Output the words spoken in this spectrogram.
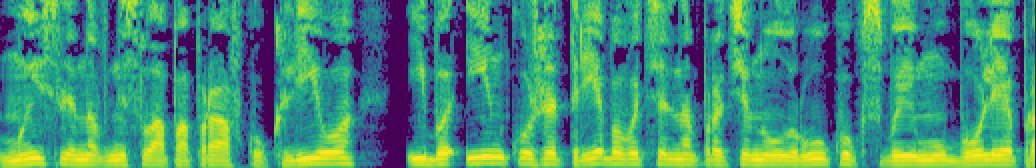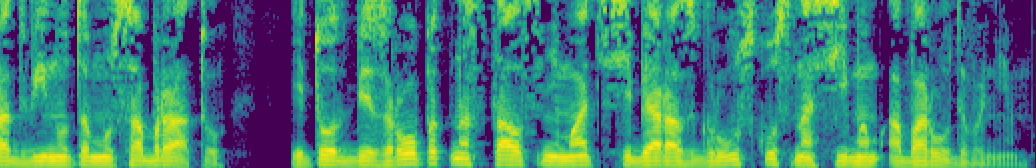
Мысленно внесла поправку Клио, ибо Инк уже требовательно протянул руку к своему более продвинутому собрату, и тот безропотно стал снимать с себя разгрузку с носимым оборудованием.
